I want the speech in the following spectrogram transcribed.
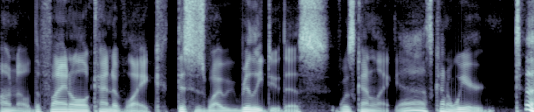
I don't know, the final kind of like this is why we really do this was kind of like, yeah, it's kind of weird.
